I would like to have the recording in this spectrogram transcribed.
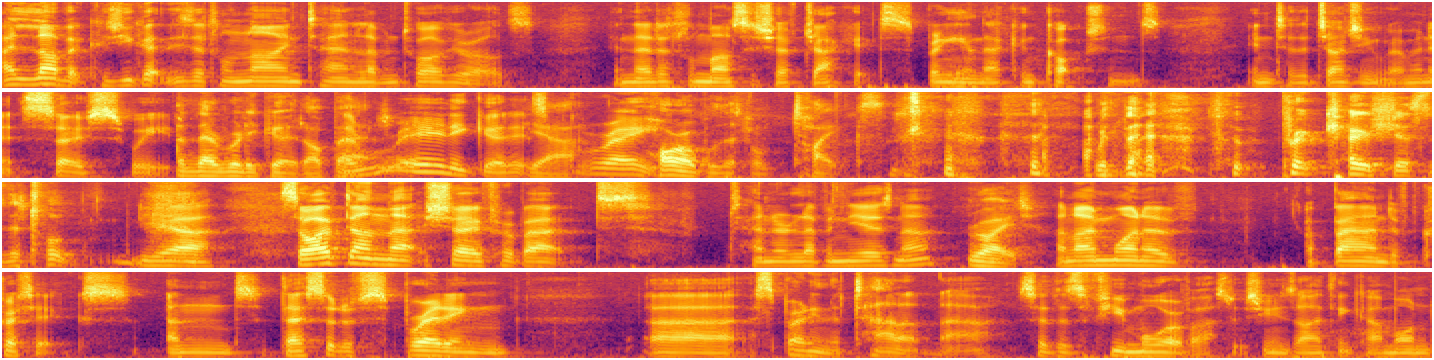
I love it because you get these little 9, 10, 11, 12 year olds in their little MasterChef jackets bringing their concoctions into the judging room, and it's so sweet. And they're really good, I'll bet. They're really good. It's yeah. great. Horrible little tykes with their precocious little. Yeah. So I've done that show for about 10 or 11 years now. Right. And I'm one of a band of critics, and they're sort of spreading. Uh, spreading the talent now, so there's a few more of us, which means I think I'm on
